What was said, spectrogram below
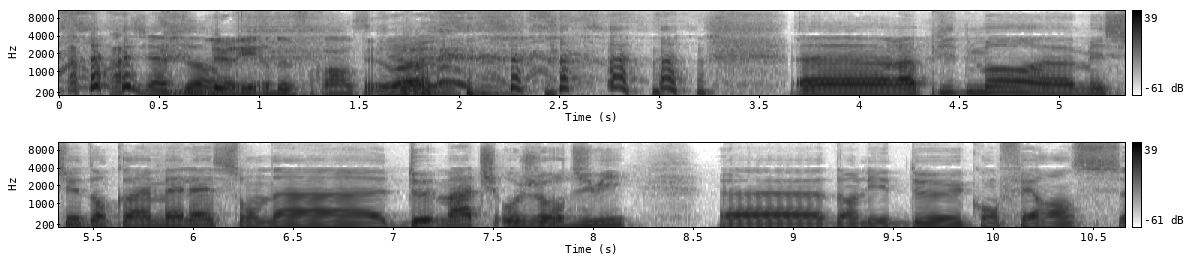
J'adore. Le rire de France. Ouais. Euh, rapidement, euh, messieurs, donc en MLS, on a deux matchs aujourd'hui. euh, dans les deux conférences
